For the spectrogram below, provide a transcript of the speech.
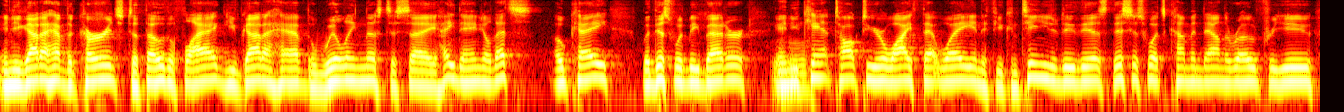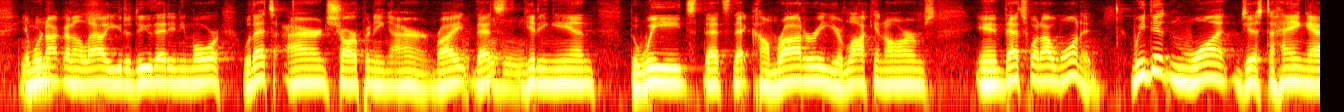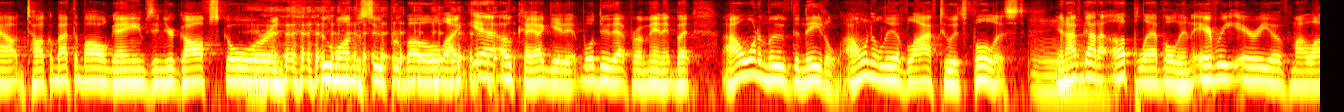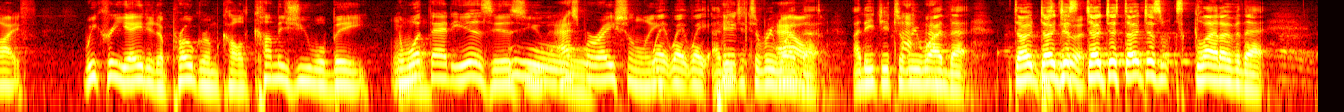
and you got to have the courage to throw the flag, you've got to have the willingness to say, hey, Daniel, that's okay, but this would be better. And you mm-hmm. can't talk to your wife that way. And if you continue to do this, this is what's coming down the road for you. And we're mm-hmm. not going to allow you to do that anymore. Well, that's iron sharpening iron, right? That's mm-hmm. getting in the weeds. That's that camaraderie. You're locking arms. And that's what I wanted. We didn't want just to hang out and talk about the ball games and your golf score and who won the Super Bowl. Like, yeah, okay, I get it. We'll do that for a minute. But I want to move the needle. I want to live life to its fullest. And I've got to up level in every area of my life. We created a program called Come As You Will Be. And mm-hmm. what that is, is you Ooh. aspirationally. Wait, wait, wait! I need you to rewind out- that. I need you to rewind that. Don't don't Let's do just don't just don't just glide over that.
